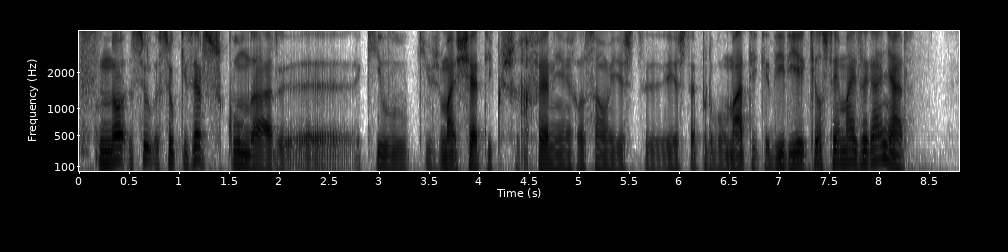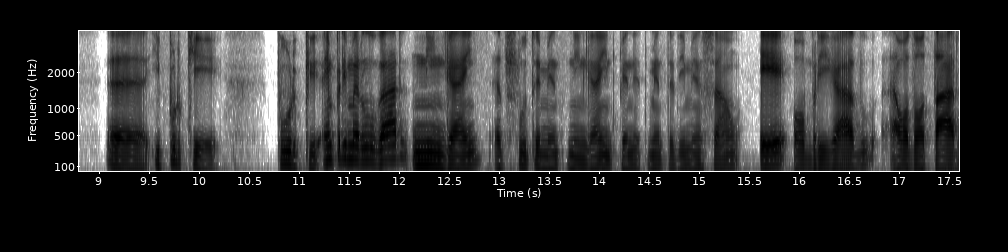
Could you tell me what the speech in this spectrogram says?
Se, no, se, eu, se, eu, quiser secundar uh, aquilo que os mais céticos referem em relação a, este, a esta problemática, diria que eles têm mais a ganhar. Uh, e porquê? Porque, em primeiro lugar, ninguém, absolutamente ninguém, independentemente da dimensão, é obrigado a adotar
